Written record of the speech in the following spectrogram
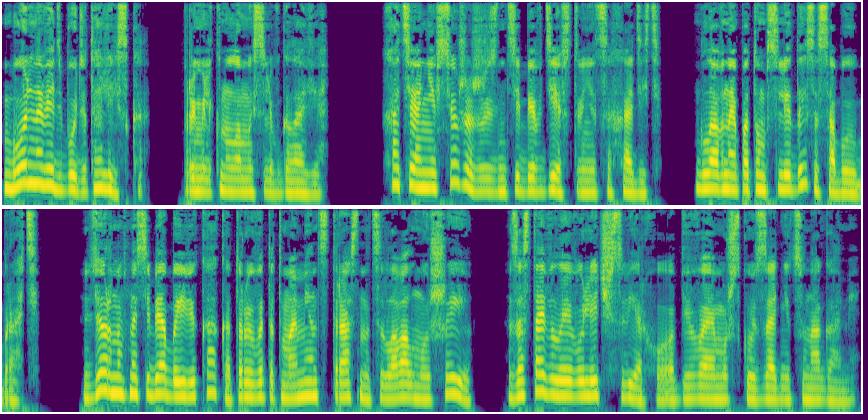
«Больно ведь будет, Алиска», промелькнула мысль в голове. Хотя не всю же жизнь тебе в девственницах ходить. Главное потом следы за собой убрать. Дернув на себя боевика, который в этот момент страстно целовал мою шею, заставила его лечь сверху, обвивая мужскую задницу ногами.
